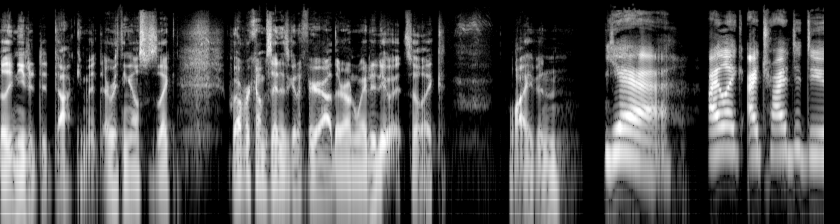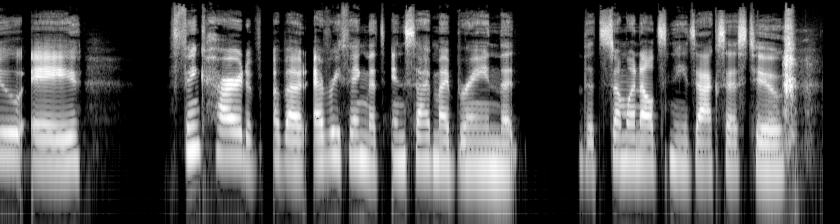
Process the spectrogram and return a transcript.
really needed to document. Everything else was like whoever comes in is going to figure out their own way to do it. So like, why even? Yeah. I like I tried to do a think hard of, about everything that's inside my brain that that someone else needs access to.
